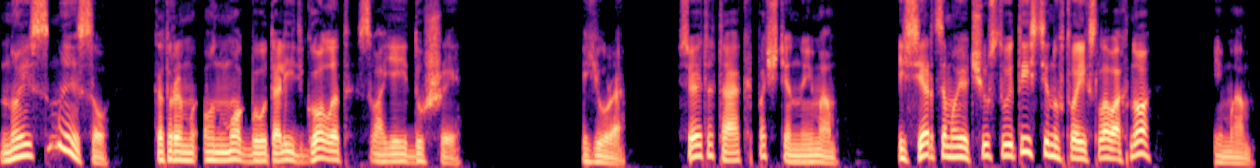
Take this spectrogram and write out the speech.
но и смысл, которым он мог бы утолить голод своей души. Юра. «Все это так, почтенный имам. И сердце мое чувствует истину в твоих словах, но...» Имам.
